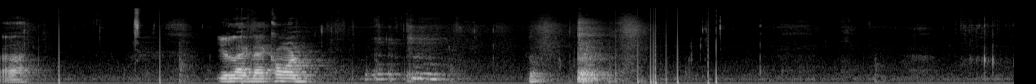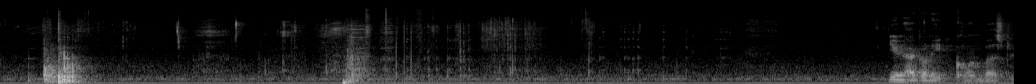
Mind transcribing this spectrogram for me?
Uh, you like that corn? You're not gonna eat corn, Buster.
